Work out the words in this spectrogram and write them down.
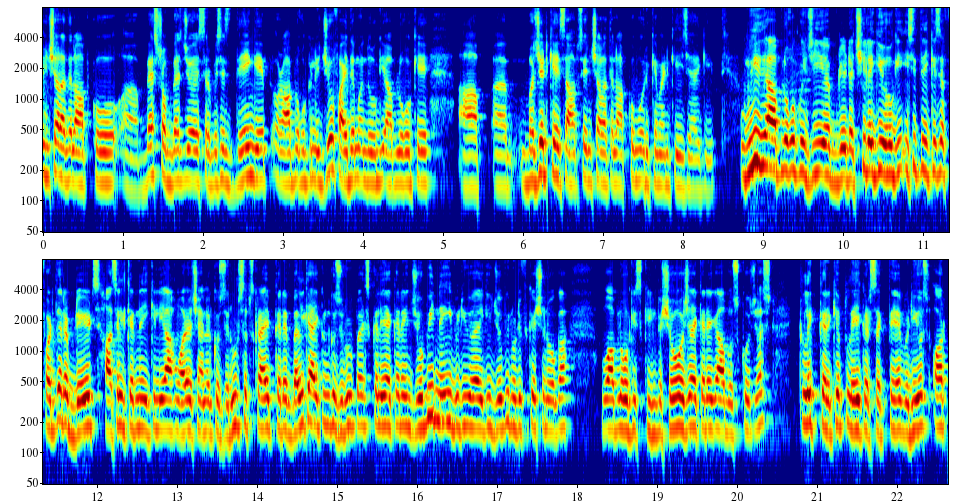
इन ताला आपको बेस्ट ऑफ़ बेस्ट जो है सर्विसेज़ देंगे और आप लोगों के लिए जो फ़ायदेमंद होगी आप लोगों के बजट के हिसाब से इन ताला आपको वो रिकमेंड की जाएगी। उम्मीद है आप लोगों को जी अपडेट अच्छी लगी होगी। इसी तरीके से फर्दर अपडेट्स हासिल करने के लिए हमारे चैनल को ज़रूर सब्सक्राइब करें। बेल के आइकन को ज़रूर प्रेस कर लिया करें। जो भी नई वीडियो आएगी जो भी नोटिफिकेशन होगा वो आप लोगों की स्क्रीन पे शो हो जाए करेगा, आप उसको जस्ट क्लिक करके प्ले कर सकते हैं वीडियोस और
